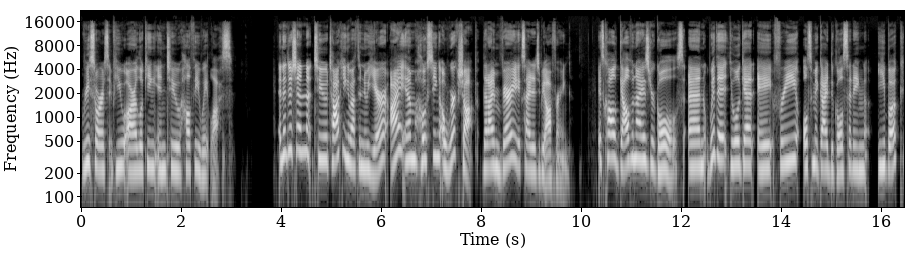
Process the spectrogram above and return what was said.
resource if you are looking into healthy weight loss. In addition to talking about the new year, I am hosting a workshop that I'm very excited to be offering. It's called Galvanize Your Goals, and with it, you will get a free Ultimate Guide to Goal Setting ebook.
